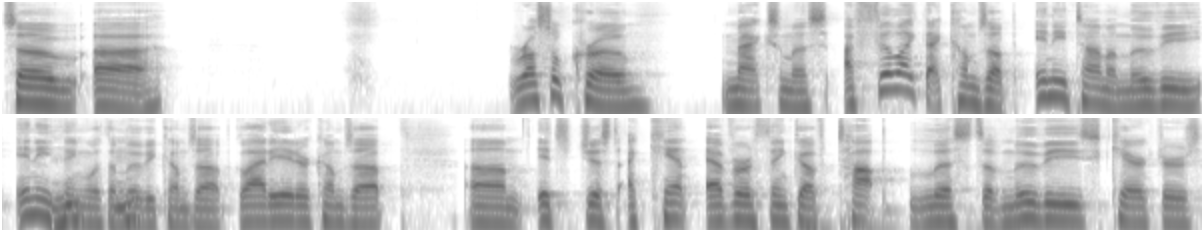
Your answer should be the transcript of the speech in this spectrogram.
So uh, Russell Crowe, Maximus. I feel like that comes up anytime a movie, anything mm-hmm. with a mm-hmm. movie comes up. Gladiator comes up. Um, it's just I can't ever think of top lists of movies, characters,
